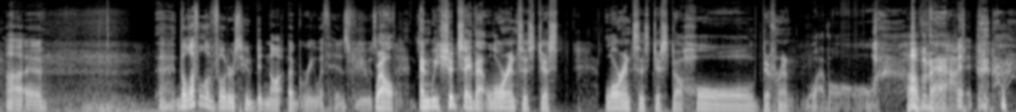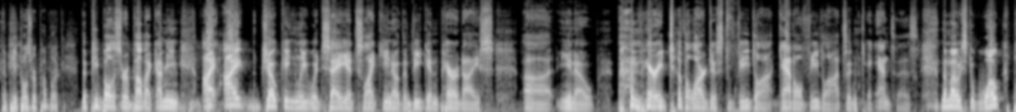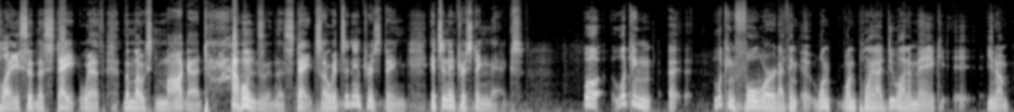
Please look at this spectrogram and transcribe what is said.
Uh, the level of voters who did not agree with his views. Well, and we should say that Lawrence is just Lawrence is just a whole different level of that. Eh, eh. The People's Republic. the People's Republic. I mean, I I jokingly would say it's like you know the vegan paradise. Uh, you know, married to the largest feedlot cattle feedlots in Kansas, the most woke place in the state with the most MAGA towns in the state. So it's an interesting it's an interesting mix. Well, looking uh, looking forward, I think uh, one one point I do want to make, uh, you know,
